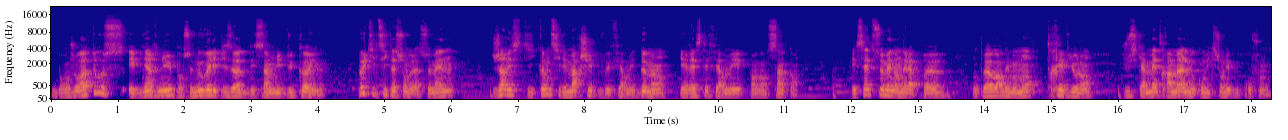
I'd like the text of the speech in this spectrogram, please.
Bonjour à tous et bienvenue pour ce nouvel épisode des 5 minutes du coin. Petite citation de la semaine. J'investis comme si les marchés pouvaient fermer demain et rester fermés pendant 5 ans. Et cette semaine en est la preuve, on peut avoir des moments très violents jusqu'à mettre à mal nos convictions les plus profondes.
